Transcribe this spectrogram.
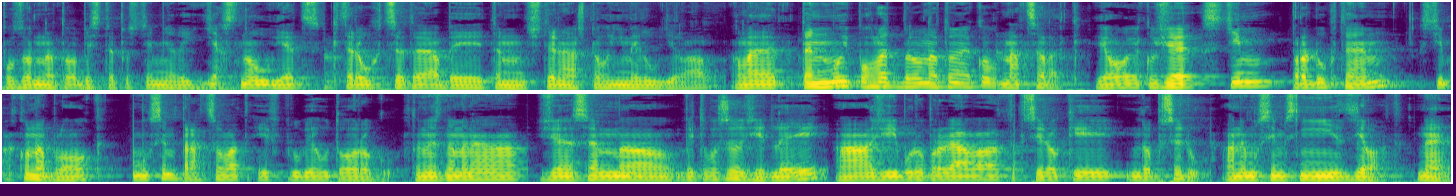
pozor na to, abyste prostě měli jasnou věc, kterou chcete, aby ten čtenář toho e-mailu udělal. Ale ten můj pohled byl na to jako na celek. Jo, jakože s tím produktem, s tím jako na blog, musím pracovat i v průběhu toho roku. To neznamená, že jsem eh, vytvořil židli a že ji budu prodávat tři roky dopředu a nemusím s ní nic dělat. Ne,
